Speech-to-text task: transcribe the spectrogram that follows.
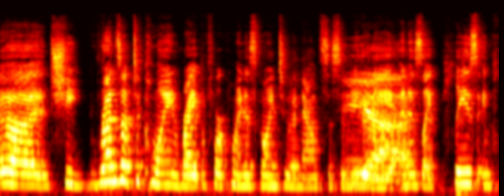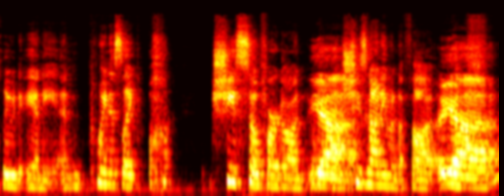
uh, she runs up to Coin right before Coin is going to announce this immunity Yeah. and is like, please include Annie. And Coin is like, she's so far gone. Yeah. She's not even a thought. of yeah. And-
